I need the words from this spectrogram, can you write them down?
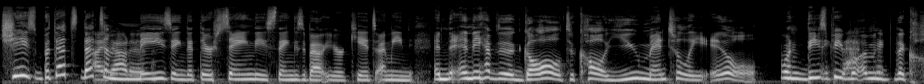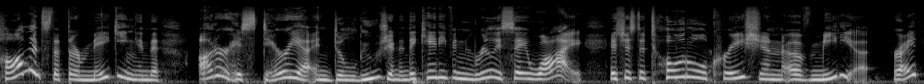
Jeez, but that's that's amazing it. that they're saying these things about your kids. I mean, and and they have the gall to call you mentally ill. When these exactly. people, I mean, the comments that they're making and the utter hysteria and delusion, and they can't even really say why. It's just a total creation of media, right?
